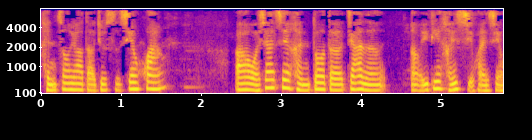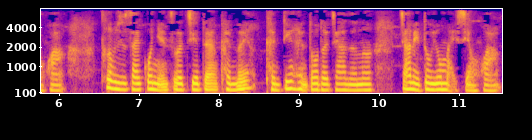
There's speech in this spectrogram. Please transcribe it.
很重要的就是鲜花啊，我相信很多的家人呃一定很喜欢鲜花。特别是在过年这个阶段，肯定肯定很多的家人呢，家里都有买鲜花。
